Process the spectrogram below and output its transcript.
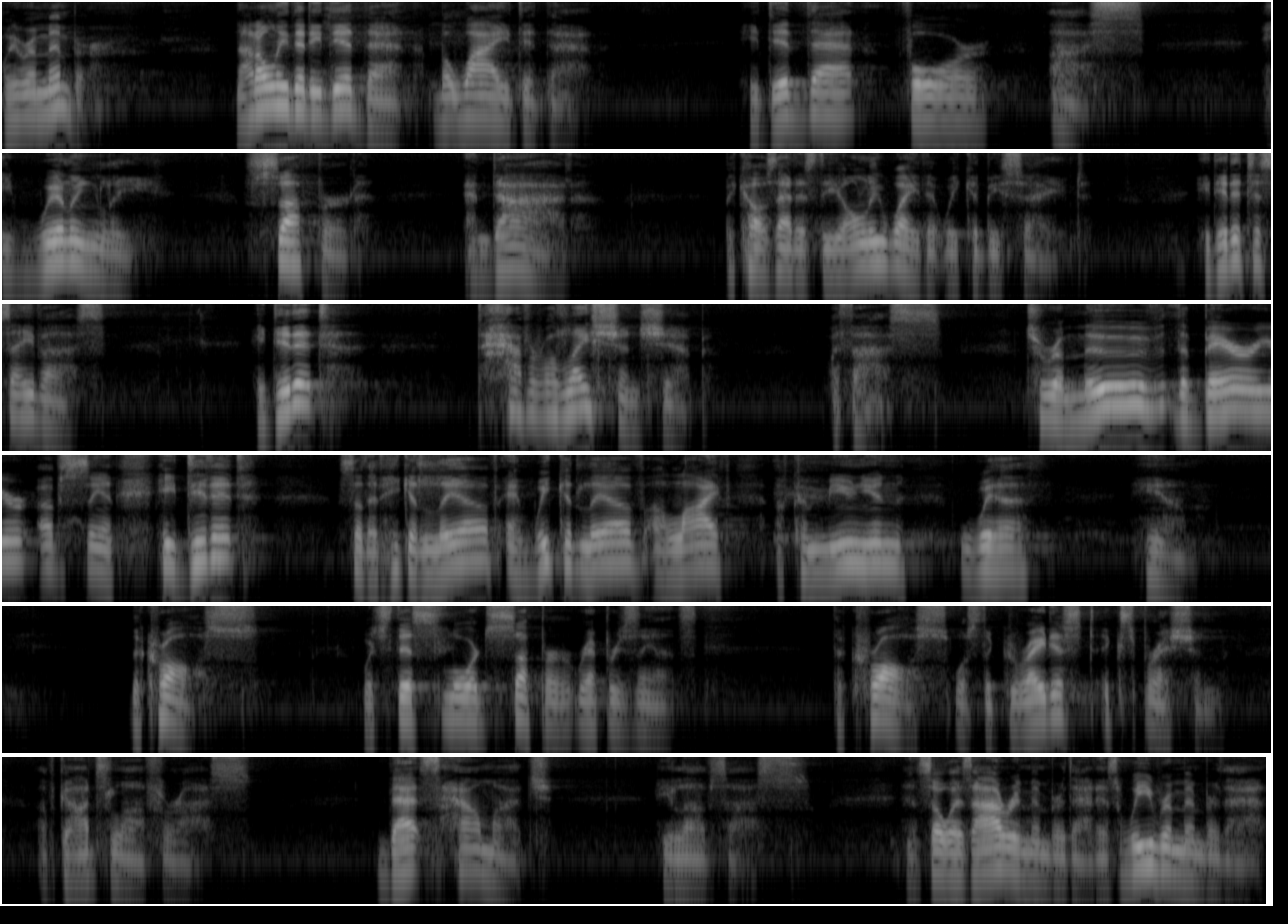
We remember not only that he did that, but why he did that. He did that for us. He willingly suffered and died because that is the only way that we could be saved. He did it to save us, He did it to have a relationship with us, to remove the barrier of sin. He did it so that He could live and we could live a life of communion with him. The cross, which this Lord's Supper represents, the cross was the greatest expression of God's love for us. That's how much He loves us. And so, as I remember that, as we remember that,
